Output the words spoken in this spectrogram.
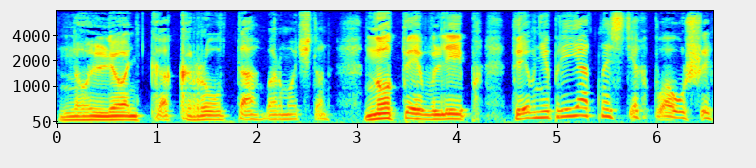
«Ну, Ленька, круто!» — бормочет он. «Ну ты влип, ты в неприятностях по уши!»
